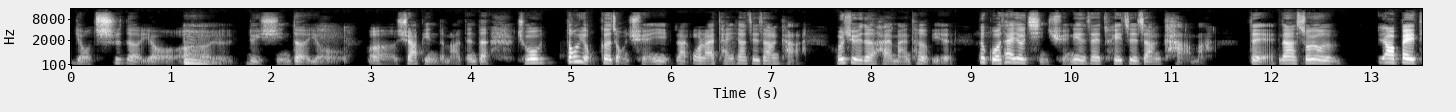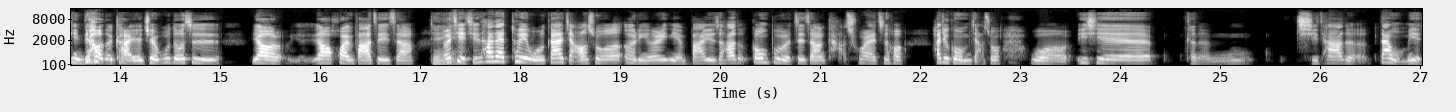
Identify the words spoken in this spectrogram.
有吃的，有呃、嗯、旅行的，有。呃，shopping 的嘛，等等，全部都有各种权益。来，我来谈一下这张卡，我觉得还蛮特别的。那国泰就请全力的在推这张卡嘛，对。那所有要被停掉的卡也全部都是要要换发这张。对。而且其实他在推，我刚才讲到说，二零二一年八月的时候，他都公布了这张卡出来之后，他就跟我们讲说，我一些可能其他的，但我们也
